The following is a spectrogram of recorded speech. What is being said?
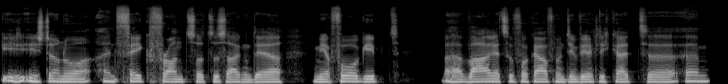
ist er nur ein Fake-Front sozusagen, der mir vorgibt, äh, Ware zu verkaufen und in Wirklichkeit äh, äh,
